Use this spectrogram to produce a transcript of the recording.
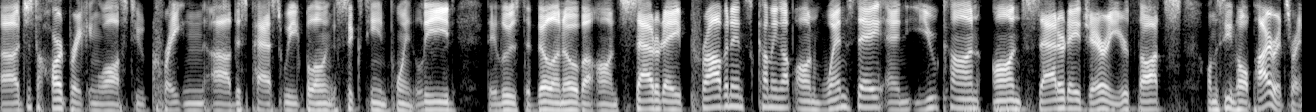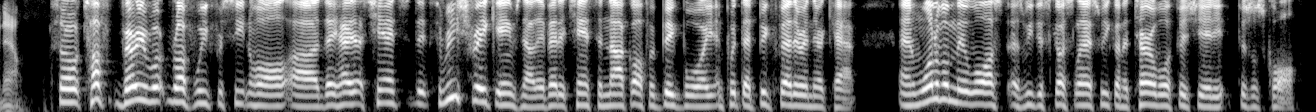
Uh, just a heartbreaking loss to creighton uh, this past week blowing a 16 point lead. They lose to villanova on saturday. Providence coming up on wednesday and UConn on saturday. Jerry your thoughts on the seton hall pirates right now so tough, very rough week for Seton Hall. Uh, they had a chance, three straight games now. They've had a chance to knock off a big boy and put that big feather in their cap. And one of them they lost, as we discussed last week, on a terrible officiating official's call.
